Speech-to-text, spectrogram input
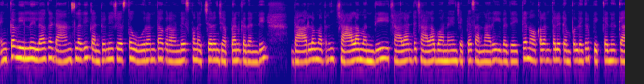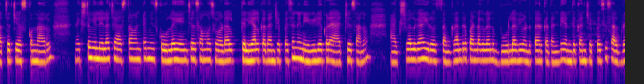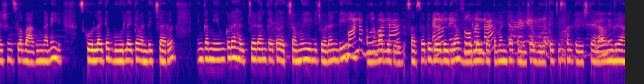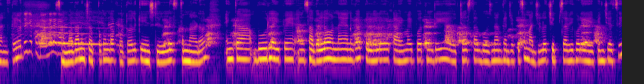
ఇంకా వీళ్ళు ఇలాగ డ్యాన్స్లు అవి కంటిన్యూ చేస్తూ ఊరంతా ఒక రౌండ్ వేసుకొని వచ్చారని చెప్పారు. చెప్పాను కదండి. దారిలో మాత్రం చాలామంది చాలా అంటే చాలా బాగున్నాయని చెప్పేసి అన్నారు. ఇవైతే నూకలంతల్లి టెంపుల్ దగ్గర పిక్ అనేది క్యాప్చర్ చేసుకున్నారు. నెక్స్ట్ వీళ్ళు ఇలా చేస్తామంటే మీ స్కూల్లో ఏం చేసామో చూడాలి తెలియాలి కదా అని చెప్పేసి నేను ఈ వీడియో కూడా యాడ్ చేశాను. యాక్చువల్గా ఈరోజు సంక్రాంతి పండుగలను బూర్లు అవి వండుతారు కదండి ఎందుకని చెప్పేసి సెలబ్రేషన్స్లో భాగంగానే స్కూల్లో అయితే బూర్లు అయితే వండించారు ఇంకా మేము కూడా హెల్ప్ చేయడానికి అయితే వచ్చాము. వీడిని చూడండి. అమ్మవారి దగ్గర సరస్వతి దేవి దగ్గర బూర్లు పెట్టమంటే అక్కడి నుంచి బూర్ తెచ్చేసుకొని టేస్ట్ ఎలా ఉందిరా అంటే సమాధానం చెప్పకుండా ఫోటోలకి స్టిల్ ఇస్తున్నాడు. ఇంకా బూర్లు అయిపోయి సగల్లో ఉన్నాయనగా పిల్లలు టైం అయిపోతుంది వచ్చేస్తారు భోజనానికి అని చెప్పేసి మధ్యలో చిప్స్ అవి కూడా వేయించేసి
